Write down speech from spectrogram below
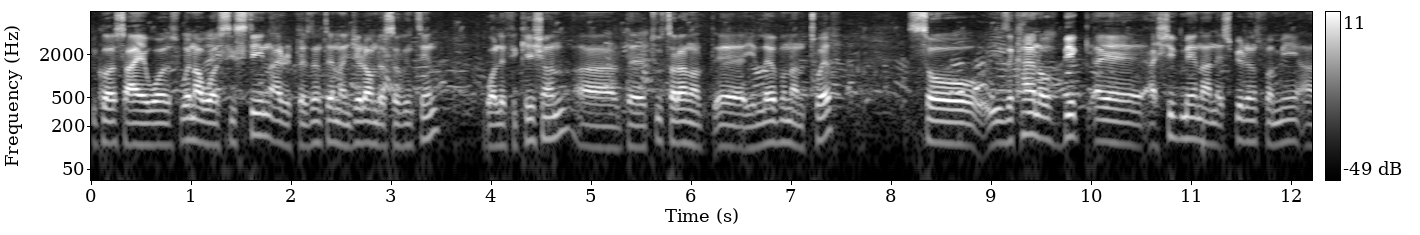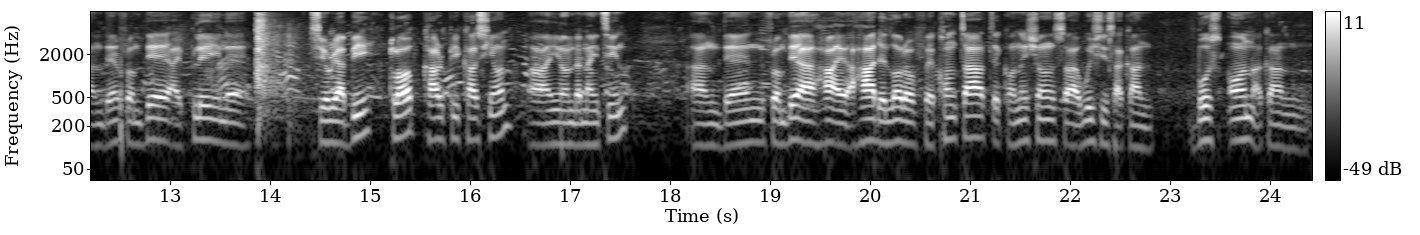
because I was when I was 16 I represented Nigeria under 17 qualification uh, the 2011 and 12 so it's a kind of big uh, achievement and experience for me and then from there I play in a Serie B club Carpi Cassion uh, in under 19 and then from there I had a lot of uh, contact connections which is I can boast on I can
